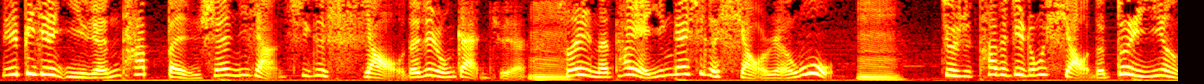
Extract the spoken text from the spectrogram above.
因为毕竟蚁人他本身你想是一个小的这种感觉，嗯所以呢，他也应该是个小人物，嗯。就是他的这种小的对应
